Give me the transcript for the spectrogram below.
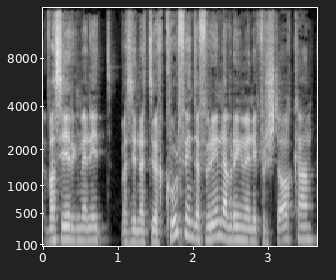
Was ich irgendwie nicht, was ich natürlich cool finde für ihn, aber irgendwie nicht verstehen kann.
